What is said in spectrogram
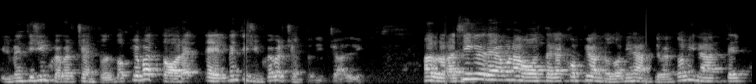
il 25% del doppio fattore e il 25% di gialli allora si credeva una volta che accoppiando dominante per dominante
